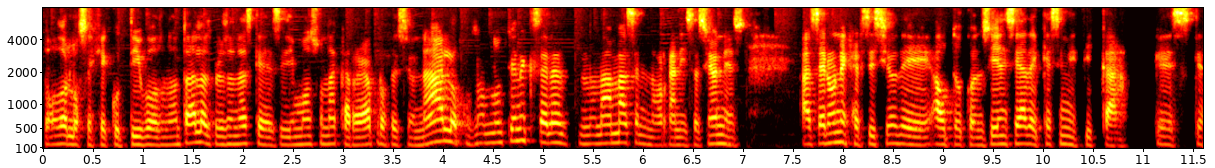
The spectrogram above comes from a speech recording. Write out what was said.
todos los ejecutivos, ¿no? Todas las personas que decidimos una carrera profesional, o no, no tiene que ser nada más en organizaciones, hacer un ejercicio de autoconciencia de qué significa qué, es, qué,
